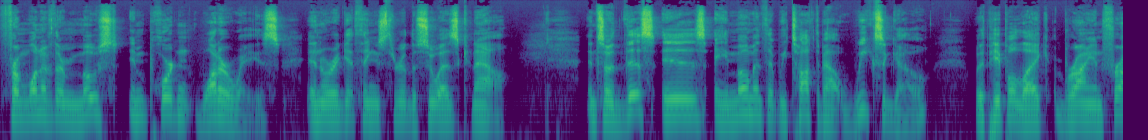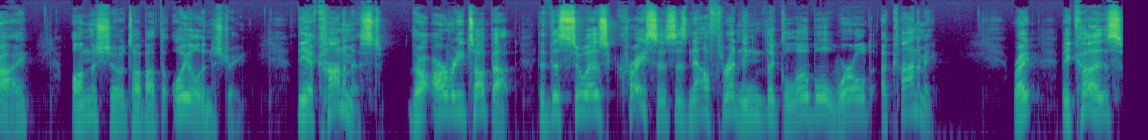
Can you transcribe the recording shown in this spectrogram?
from one of their most important waterways in order to get things through the Suez Canal. And so this is a moment that we talked about weeks ago with people like Brian Fry on the show talk about the oil industry. The Economist, they're already talked about that this Suez crisis is now threatening the global world economy, right? Because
